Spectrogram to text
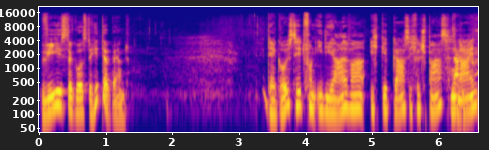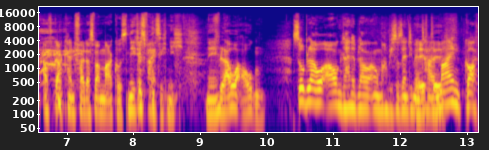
Wie hieß der größte Hit der Band? Der größte Hit von Ideal war Ich gebe Gas, ich will Spaß? Nein. Nein, auf gar keinen Fall. Das war Markus. Nee, das weiß ich nicht. Nee. Blaue Augen. So blaue Augen, deine blaue Augen machen mich so sentimental. Richtig. Mein Gott,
